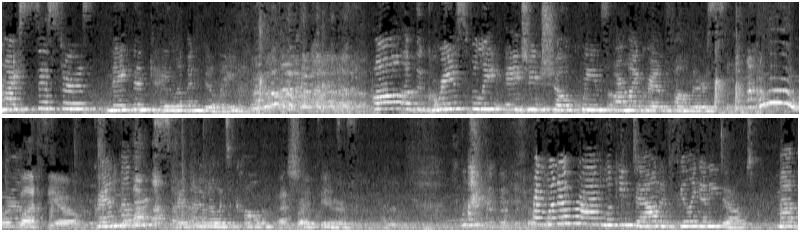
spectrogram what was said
my sisters, Nathan, Caleb, and Billy gracefully aging show queens are my grandfathers. Or, um, Bless you. Grandmothers? I don't know what to call them. That's right, dear. and whenever I'm looking down and feeling any doubt, my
